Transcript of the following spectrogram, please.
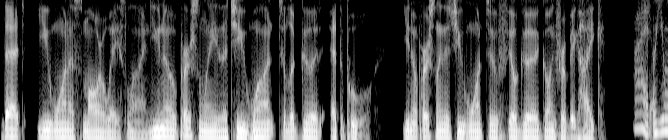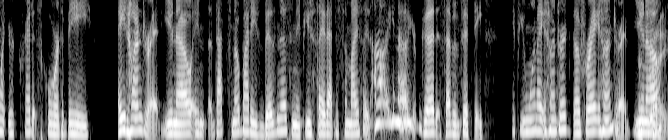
that you want a smaller waistline. You know personally that you want to look good at the pool. You know personally that you want to feel good going for a big hike. Right. Or you want your credit score to be 800, you know, and that's nobody's business. And if you say that to somebody saying, oh, you know, you're good at 750. If you want 800, go for 800, you That's know, right.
